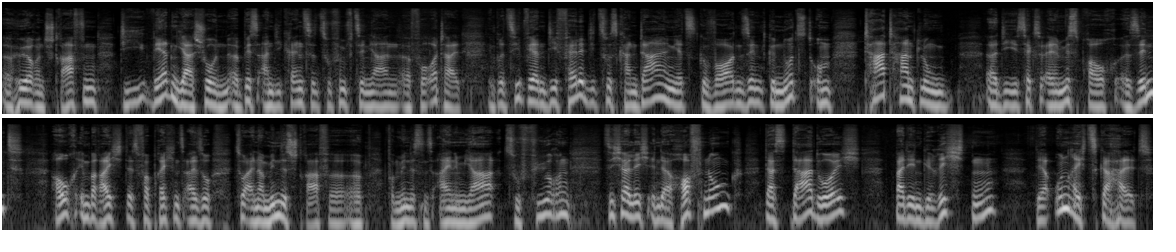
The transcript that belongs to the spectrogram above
äh, höheren Strafen, die werden ja schon äh, bis an die Grenze zu 15 Jahren äh, verurteilt. Im Prinzip werden die Fälle, die zu Skandalen jetzt geworden sind, genutzt, um Tathandlungen äh, die sexuellen Missbrauch äh, sind auch im Bereich des Verbrechens, also zu einer Mindeststrafe von mindestens einem Jahr zu führen. Sicherlich in der Hoffnung, dass dadurch bei den Gerichten der Unrechtsgehalt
